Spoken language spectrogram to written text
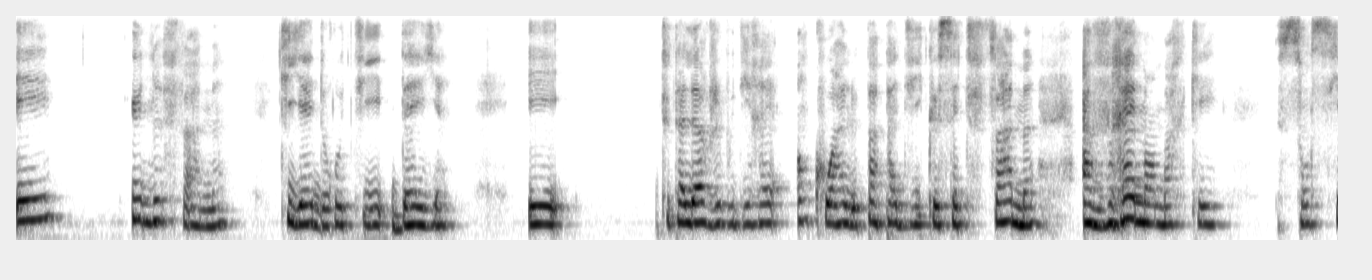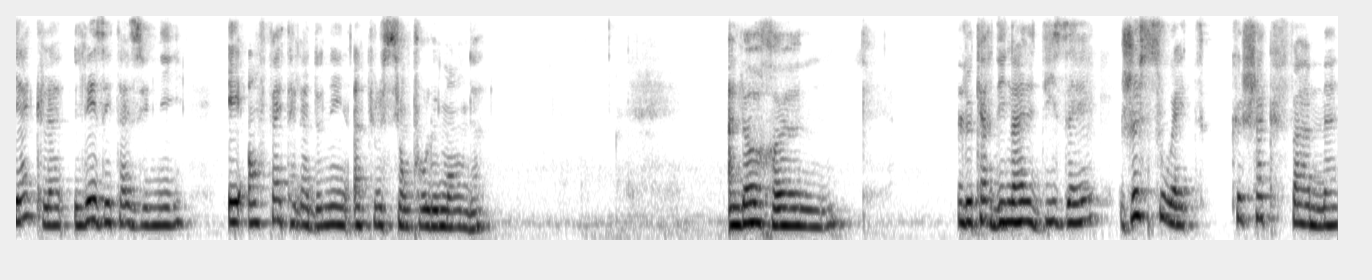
et une femme qui est Dorothy Day. Et tout à l'heure, je vous dirai en quoi le pape a dit que cette femme a vraiment marqué son siècle, les États-Unis, et en fait, elle a donné une impulsion pour le monde. Alors, euh, le cardinal disait, je souhaite que chaque femme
